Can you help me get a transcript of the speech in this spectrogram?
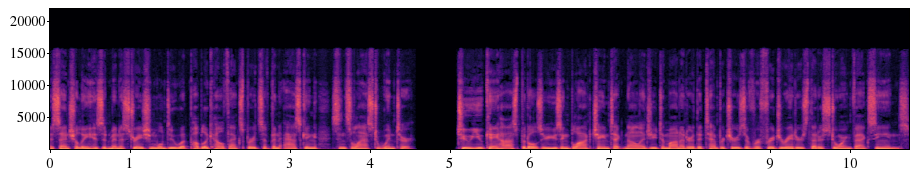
Essentially, his administration will do what public health experts have been asking since last winter. Two UK hospitals are using blockchain technology to monitor the temperatures of refrigerators that are storing vaccines.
